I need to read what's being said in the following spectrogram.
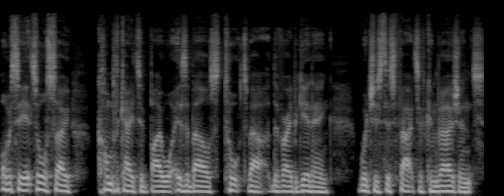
Obviously, it's also complicated by what Isobel's talked about at the very beginning, which is this fact of convergence.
